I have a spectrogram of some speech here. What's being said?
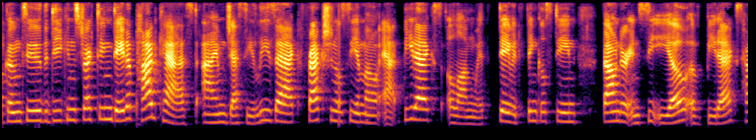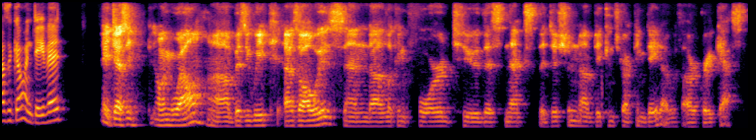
Welcome to the Deconstructing Data podcast. I'm Jesse Lezak, fractional CMO at BDEX, along with David Finkelstein, founder and CEO of BDEX. How's it going, David? Hey, Jesse. Going well. Uh, busy week as always, and uh, looking forward to this next edition of Deconstructing Data with our great guest.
